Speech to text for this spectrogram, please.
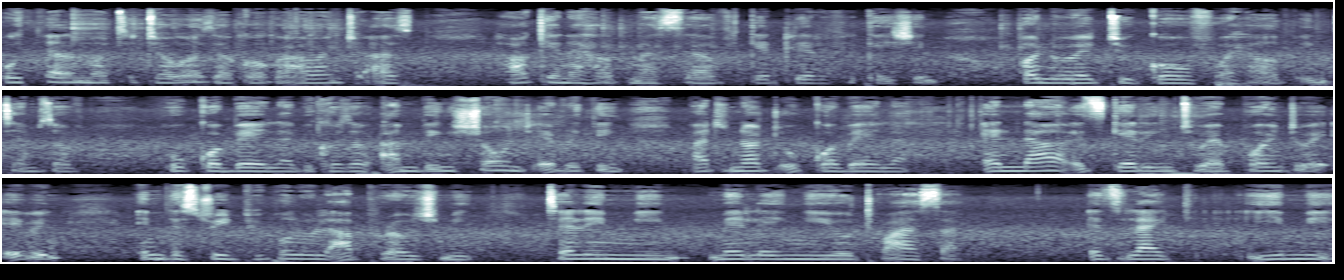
Uthelma Titogoza Gogo, I want to ask, how can I help myself get clarification on where to go for help in terms of ukobela because of, I'm being shown everything but not ukobela and now it's getting to a point where even in the street people will approach me telling me meleng you twasa it's like yimi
